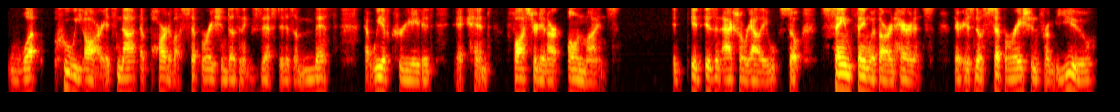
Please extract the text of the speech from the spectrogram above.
what who we are. It's not a part of us. Separation doesn't exist. It is a myth that we have created and fostered in our own minds. It, it is an actual reality. So, same thing with our inheritance. There is no separation from you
